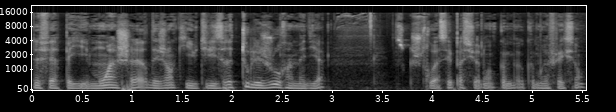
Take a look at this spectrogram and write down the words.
de faire payer moins cher des gens qui utiliseraient tous les jours un média. Ce que je trouve assez passionnant comme, comme réflexion,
